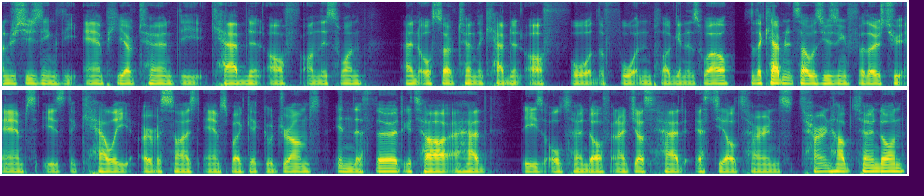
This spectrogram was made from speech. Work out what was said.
I'm just using the amp here. I've turned the cabinet off on this one and also I've turned the cabinet off for the Fortin plugin as well. So the cabinets I was using for those two amps is the Cali oversized amps by Get Good Drums. In the third guitar, I had these all turned off and I just had STL Tones Tone Hub turned on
